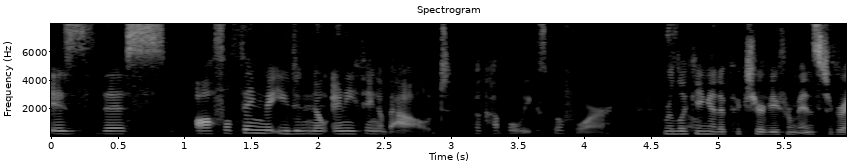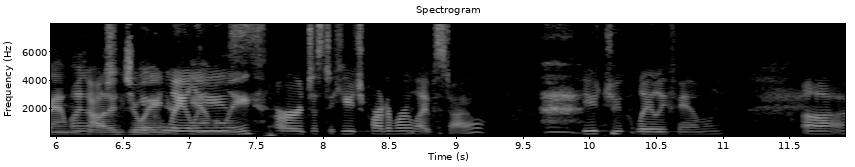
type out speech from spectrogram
is this awful thing that you didn't know anything about a couple weeks before. We're so. looking at a picture of you from Instagram with a lot of joy in your family. are just a huge part of our lifestyle. huge ukulele family. Uh,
